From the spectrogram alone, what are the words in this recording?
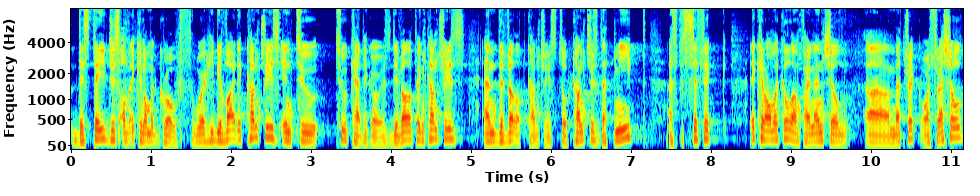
The Stages of Economic Growth, where he divided countries into two categories developing countries and developed countries. So, countries that meet a specific economical and financial uh, metric or threshold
